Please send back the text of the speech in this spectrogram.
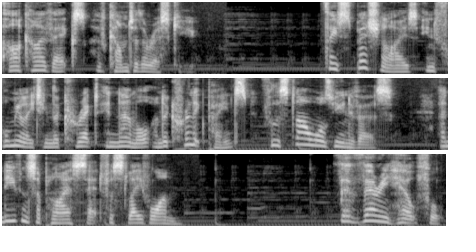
ArchiveX have come to the rescue. They specialise in formulating the correct enamel and acrylic paints for the Star Wars universe, and even supply a set for Slave 1. They're very helpful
